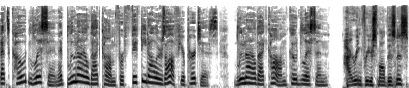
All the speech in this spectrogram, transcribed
That's code LISTEN at Bluenile.com for $50 off your purchase. Bluenile.com code LISTEN. Hiring for your small business?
